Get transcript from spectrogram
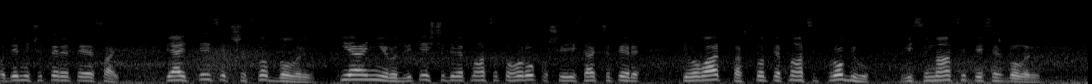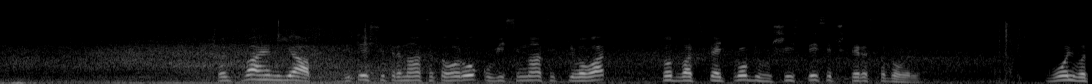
1,4 TSI 5600 доларів. Kia Niro 2019 року 64 кВт та 115 пробігу 18 тисяч доларів. Volkswagen Yap 2013 року 18 кВт 125 пробігу 6400 доларів. Volvo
